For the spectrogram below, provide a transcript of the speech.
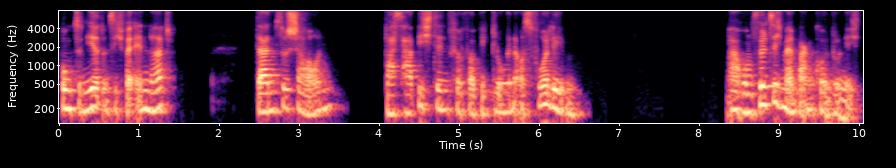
funktioniert und sich verändert, dann zu schauen, was habe ich denn für Verwicklungen aus Vorleben? Warum füllt sich mein Bankkonto nicht,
